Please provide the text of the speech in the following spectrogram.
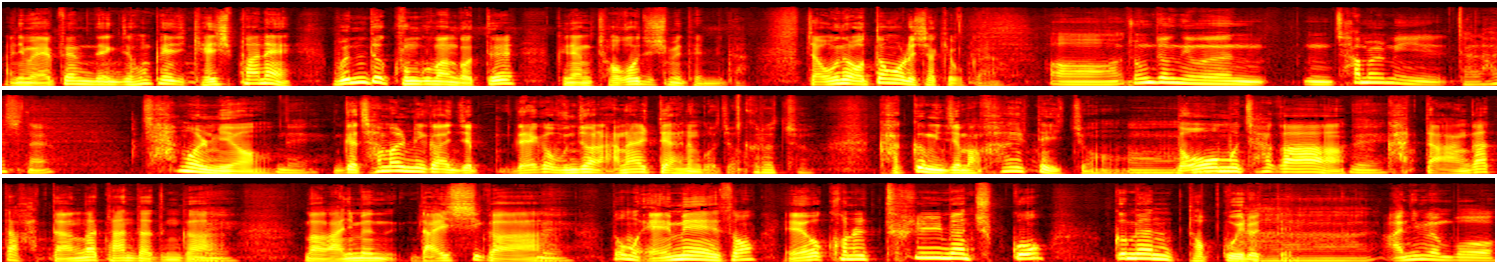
아니면 FM대행진 홈페이지 게시판에 문득 궁금한 것들 그냥 적어주시면 됩니다. 자, 오늘 어떤 걸로 시작해볼까요? 어, 쫑정님은 음, 참을미 잘 하시나요? 참얼미요. 네. 그러니까 참얼미가 이제 내가 운전 안 할 때 하는 거죠. 그렇죠. 가끔 이제 막 할 때 있죠. 어. 너무 차가 네. 갔다 안 갔다 갔다 안 갔다 한다든가 네. 막 아니면 날씨가 네. 너무 애매해서 에어컨을 틀면 춥고 끄면 덥고 이럴 때. 아, 아니면 뭐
